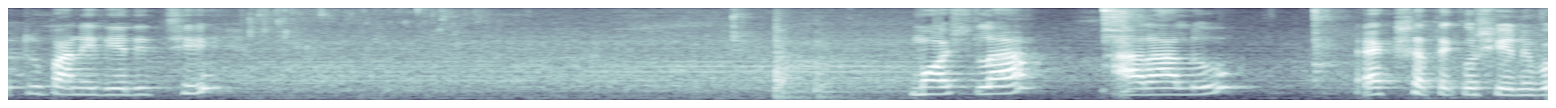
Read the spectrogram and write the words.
একটু পানি দিয়ে দিচ্ছি। মশলা আর আলু একসাথে কষিয়ে নেব।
